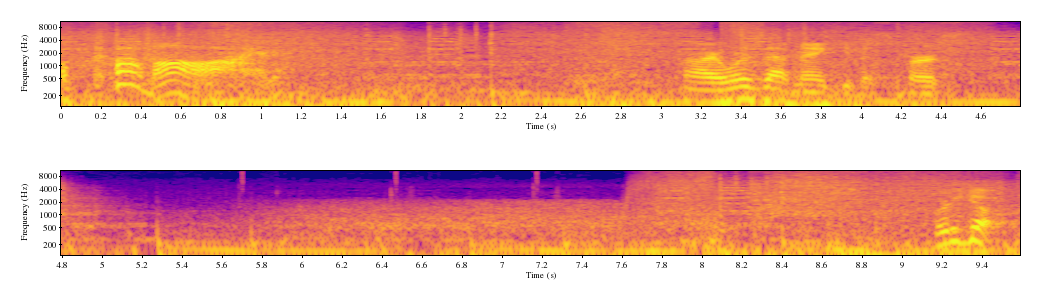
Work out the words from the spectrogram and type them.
Oh, come on! Alright, where's that Mancubus first? Where'd he go?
